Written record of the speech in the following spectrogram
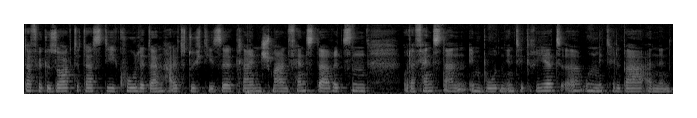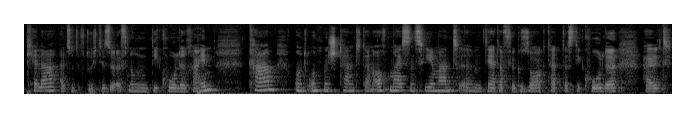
dafür gesorgt, dass die Kohle dann halt durch diese kleinen schmalen Fensterritzen oder Fenstern im Boden integriert, äh, unmittelbar an den Keller, also durch diese Öffnungen die Kohle reinkam. Und unten stand dann auch meistens jemand, ähm, der dafür gesorgt hat, dass die Kohle halt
